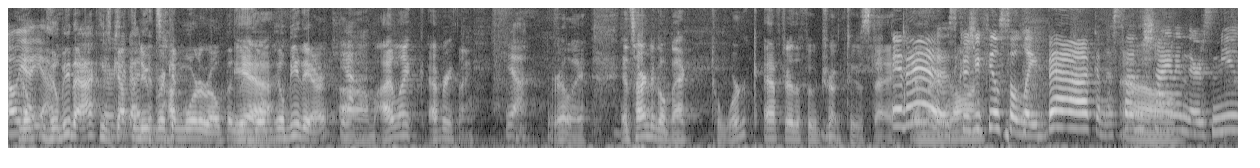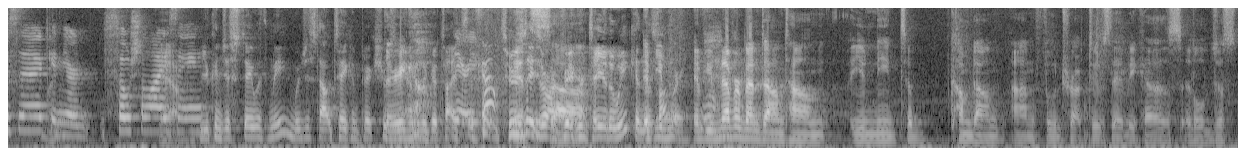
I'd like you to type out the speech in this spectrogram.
Oh yeah, He'll, yeah. he'll be back. He's Those got the new good. brick and mortar open. Yeah. He'll, he'll be there. Yeah. Um, I like everything. Yeah. Really, it's hard to go back to work after the food truck Tuesday. It Am is because you feel so laid back, and the sun's Oh. shining. There's music, and you're socializing. You can just stay with me. We're just out taking pictures There and you having go. a good time. There you go. Tuesdays It's, are our uh, favorite day of the week in the if you've, summer. if you've never been downtown, you need to come down on Food Truck Tuesday because it'll just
